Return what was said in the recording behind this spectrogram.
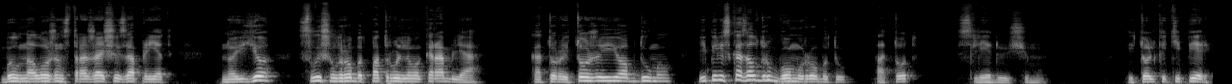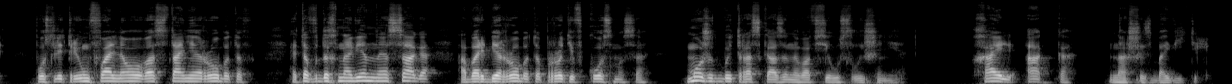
был наложен строжайший запрет, но ее слышал робот патрульного корабля, который тоже ее обдумал и пересказал другому роботу, а тот – следующему. И только теперь, после триумфального восстания роботов, эта вдохновенная сага о борьбе робота против космоса может быть рассказана во всеуслышание. Хайль Акка, наш Избавитель.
